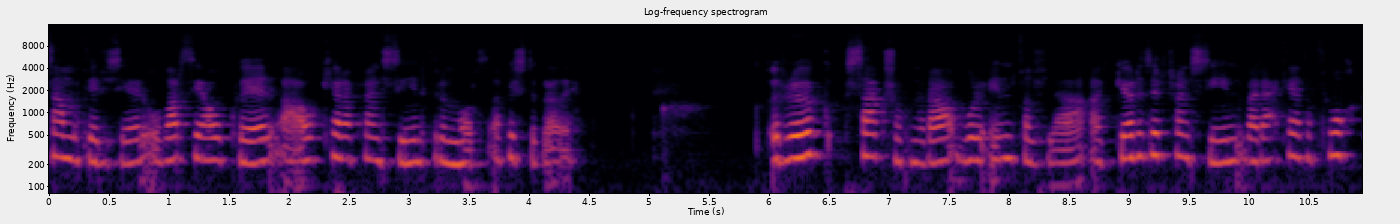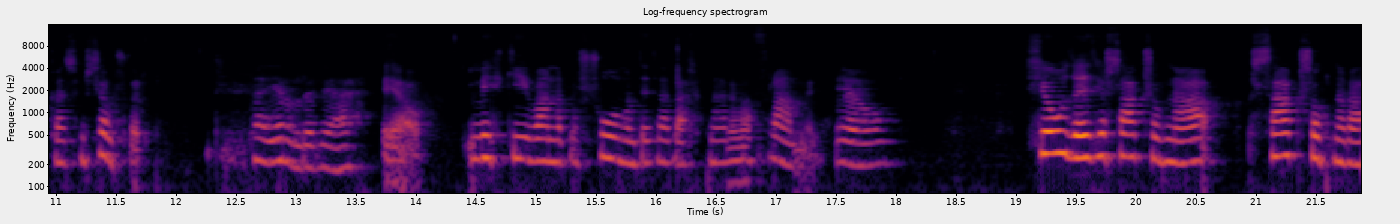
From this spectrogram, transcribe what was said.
saman fyrir sér og var því ákveð að ákjara Fransín fyrir morð af fyrstu gráði. Rök saksóknara voru einfallega að gjörður Fransín var ekki að flokka sem sjálfsvörn. Það er alveg rétt. Já, Mikki var nefnilega sofandi þegar verknæðurinn var framinn. Já. Hljóðið hjá saksóknara, saksóknara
